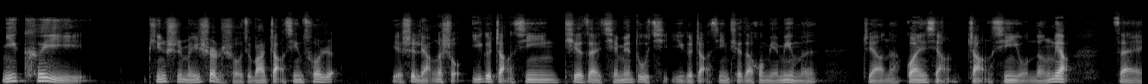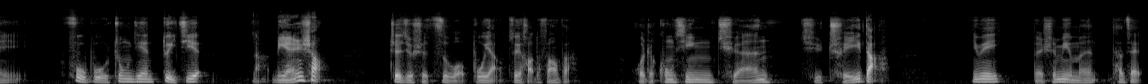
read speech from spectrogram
你可以平时没事的时候就把掌心搓热，也是两个手，一个掌心贴在前面肚脐，一个掌心贴在后面命门，这样呢，观想掌心有能量在腹部中间对接，啊，连上，这就是自我补养最好的方法，或者空心拳。去捶打，因为本身命门它在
